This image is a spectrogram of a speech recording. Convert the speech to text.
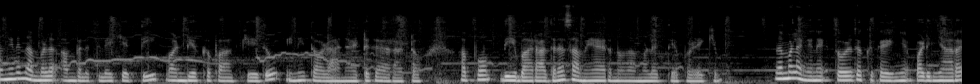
അങ്ങനെ നമ്മൾ അമ്പലത്തിലേക്ക് എത്തി വണ്ടിയൊക്കെ പാർക്ക് ചെയ്തു ഇനി തൊഴാനായിട്ട് കയറാട്ടോ അപ്പോൾ ദീപാരാധന സമയമായിരുന്നു നമ്മൾ എത്തിയപ്പോഴേക്കും. നമ്മളങ്ങനെ തൊഴുതൊക്കെ കഴിഞ്ഞ് പടിഞ്ഞാറ്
